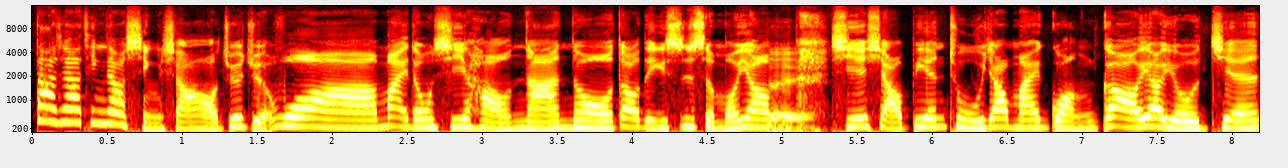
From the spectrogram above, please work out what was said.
大家听到行销哦，就会觉得哇，卖东西好难哦，到底是什么？要写小编图，要买广告，要有钱。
